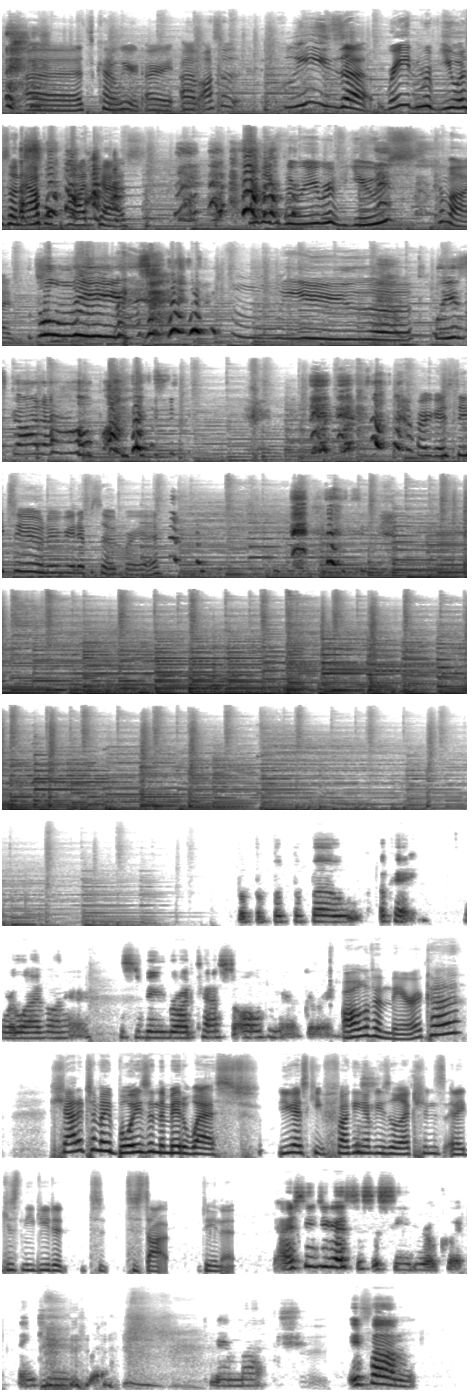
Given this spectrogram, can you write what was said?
uh, that's kind of weird. All right. Um, also, please uh, rate and review us on Apple Podcasts. We like three reviews. Come on, Please! please. Please, God, help us! all right, guys, stay tuned. We have a great episode for you. Okay, we're live on air. This is being broadcast to all of America right now. All of America. Shout out to my boys in the Midwest. You guys keep fucking up these elections, and I just need you to to, to stop doing it. I just need you guys to secede real quick. Thank you. Very much. If um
